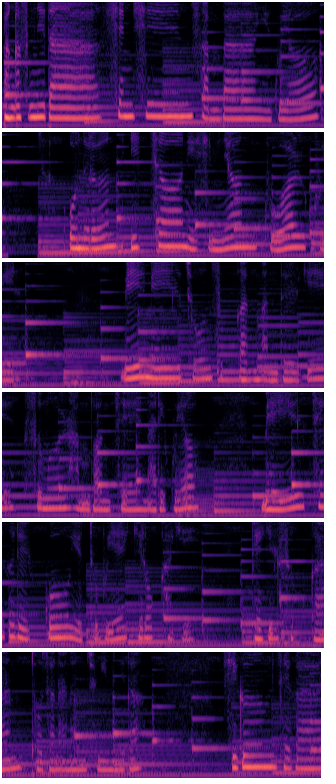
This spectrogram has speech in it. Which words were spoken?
반갑습니다. 심심삼방이고요. 오늘은 2020년 9월 9일 매일매일 좋은 습관 만들기 21번째 날이고요. 매일 책을 읽고 유튜브에 기록하기 100일 습관 도전하는 중입니다. 지금 제가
